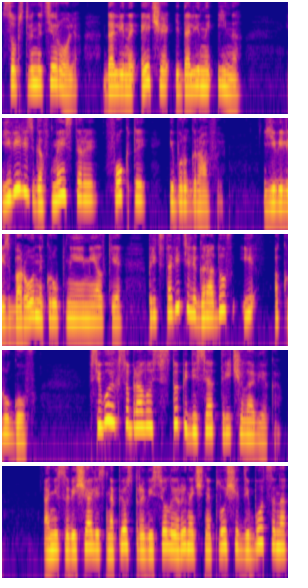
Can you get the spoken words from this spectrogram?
собственно, Тироля долины Эча и долины Ина. Явились гофмейстеры, фокты и бурграфы. Явились бароны крупные и мелкие, представители городов и округов. Всего их собралось 153 человека. Они совещались на пестрой веселой рыночной площади Боцена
